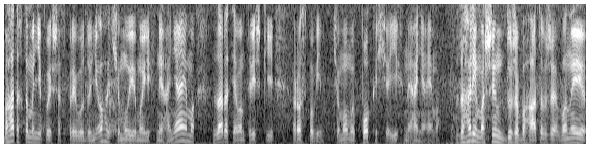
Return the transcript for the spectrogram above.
Багато хто мені пише з приводу нього, чому ми їх не ганяємо. Зараз я вам трішки розповім, чому ми поки що їх не ганяємо. Взагалі машин дуже багато вже, вони,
